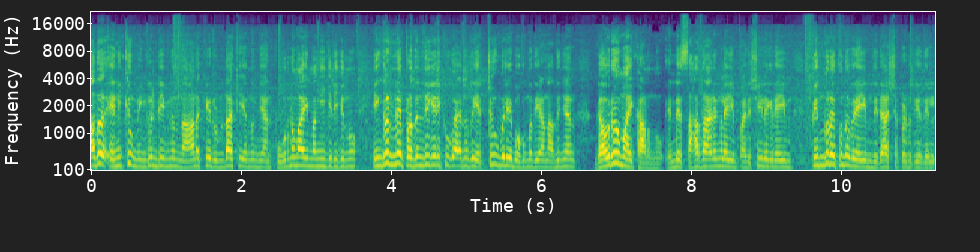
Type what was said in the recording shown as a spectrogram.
അത് എനിക്കും ഇംഗ്ലണ്ട് ടീമിനും നാണക്കേട് ഉണ്ടാക്കിയെന്നും ഞാൻ പൂർണമായും അംഗീകരിക്കുന്നു. ഇംഗ്ലണ്ടിനെ പ്രതിനിധീകരിക്കുക എന്നത് ഏറ്റവും വലിയ ബഹുമതിയാണ്. അത് ഞാൻ ഗൗരവമായി കാണുന്നു. എന്റെ സഹതാരങ്ങളെയും പരിശീലകരെയും പിന്തുണയ്ക്കുന്നവരെയും നിരാശപ്പെടുത്തിയതിൽ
